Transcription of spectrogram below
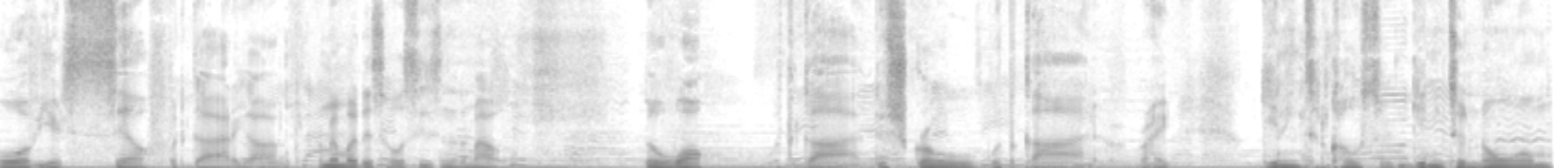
more of yourself with God. God, remember this whole season is about the walk with God, the scroll with God, right? Getting to closer, getting to know Him,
